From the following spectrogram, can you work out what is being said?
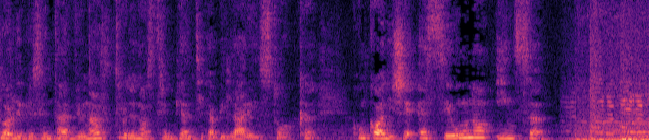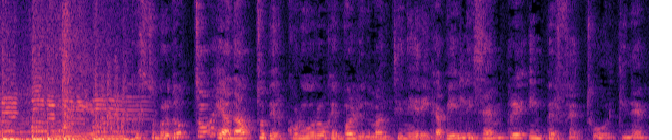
voglio presentarvi un altro dei nostri impianti capillari in stock con codice S1INS. E, questo prodotto è adatto per coloro che vogliono mantenere i capelli sempre in perfetto ordine.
